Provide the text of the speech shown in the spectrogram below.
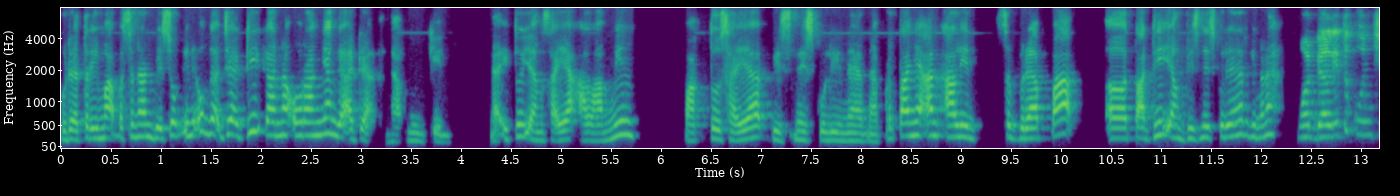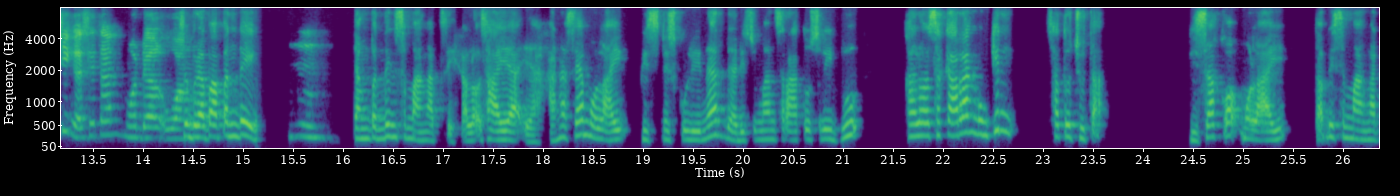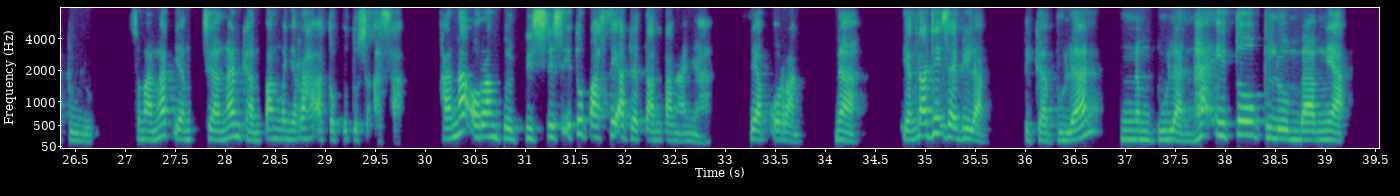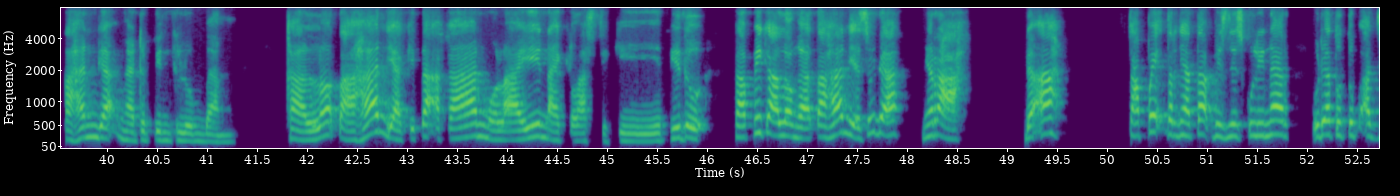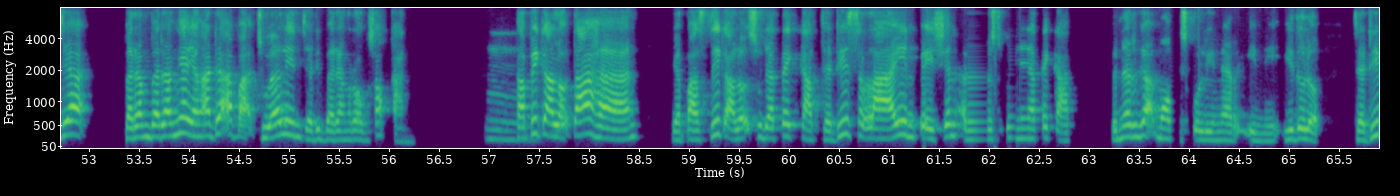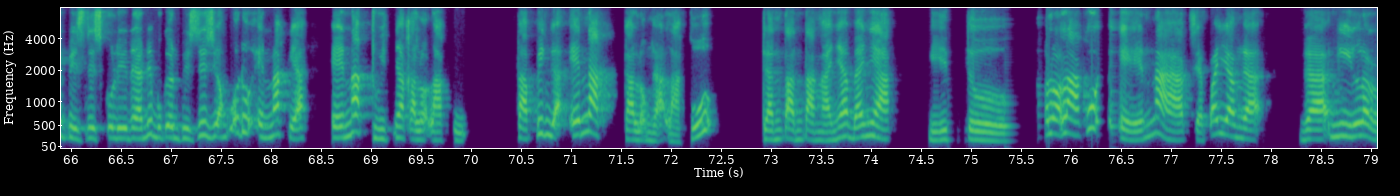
Udah terima pesanan besok ini, oh nggak jadi karena orangnya nggak ada. Nggak mungkin. Nah itu yang saya alamin waktu saya bisnis kuliner. Nah pertanyaan Alin, seberapa uh, tadi yang bisnis kuliner gimana? Modal itu kunci nggak sih Tan? Modal uang. Seberapa penting? Hmm. Yang penting semangat sih kalau saya ya. Karena saya mulai bisnis kuliner dari cuma 100 ribu. Kalau sekarang mungkin satu juta. Bisa kok mulai, tapi semangat dulu. Semangat yang jangan gampang menyerah atau putus asa. Karena orang berbisnis itu pasti ada tantangannya. Tiap orang. Nah, yang tadi saya bilang, tiga bulan, enam bulan. Nah, itu gelombangnya. Tahan nggak ngadepin gelombang? Kalau tahan, ya kita akan mulai naik kelas dikit. gitu. Tapi kalau nggak tahan, ya sudah, nyerah. Udah ah, capek ternyata bisnis kuliner. Udah tutup aja. Barang-barangnya yang ada apa? Jualin jadi barang rongsokan. Hmm. Tapi kalau tahan, ya pasti kalau sudah tekad. Jadi selain passion harus punya tekad. Benar nggak mau bisnis kuliner ini? Gitu loh. Jadi bisnis kuliner ini bukan bisnis yang waduh enak ya. Enak duitnya kalau laku. Tapi nggak enak kalau nggak laku dan tantangannya banyak. Gitu. Kalau laku enak. Siapa yang nggak nggak ngiler?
